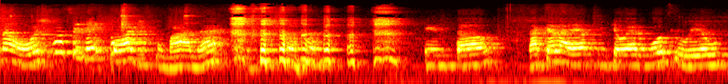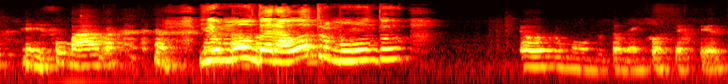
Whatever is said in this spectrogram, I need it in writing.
Não, hoje você nem pode fumar, né? então, naquela época em que eu era um outro eu e fumava. E o mundo era outro mundo. É outro mundo também, com certeza.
